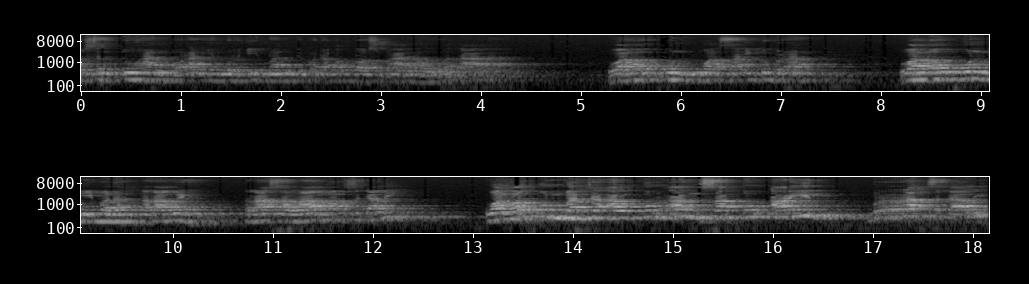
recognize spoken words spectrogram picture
Kalau sentuhan orang yang beriman kepada Allah subhanahu wa ta'ala. Walaupun puasa itu berat. Walaupun ibadah taraweh terasa lama sekali. Walaupun baca Al-Quran satu ayat berat sekali.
